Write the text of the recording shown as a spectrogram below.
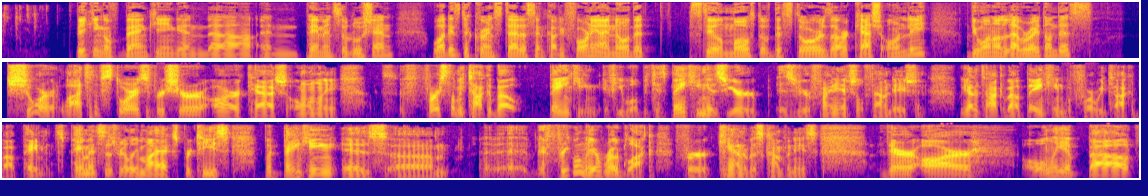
speaking of banking and uh, and payment solution, what is the current status in California? I know that still most of the stores are cash only. Do you want to elaborate on this? Sure. Lots of stores for sure are cash only. First, let me talk about banking, if you will, because banking is your is your financial foundation. We got to talk about banking before we talk about payments. Payments is really my expertise, but banking is um, frequently a roadblock for cannabis companies. There are only about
